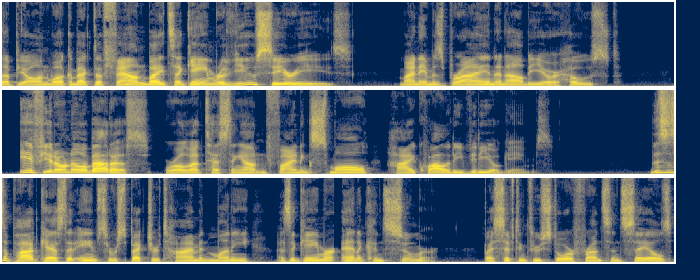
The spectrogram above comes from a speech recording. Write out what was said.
What's up, y'all, and welcome back to Found Bytes, a game review series. My name is Brian, and I'll be your host. If you don't know about us, we're all about testing out and finding small, high quality video games. This is a podcast that aims to respect your time and money as a gamer and a consumer by sifting through storefronts and sales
